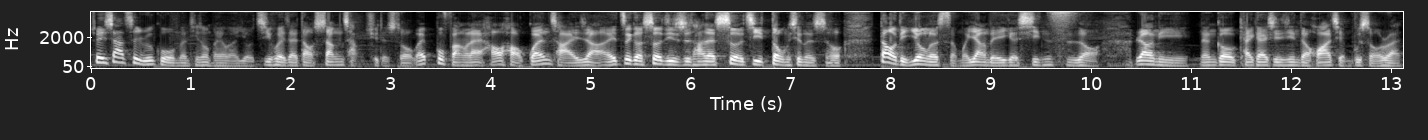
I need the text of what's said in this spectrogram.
所以下次如果我们听众朋友们有机会再到商场去的时候，哎，不妨来好好观察一下，哎，这个设计师他在设计动线的时候，到底用了什么样的一个心思哦，让你能够开开心心的花钱不手软，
